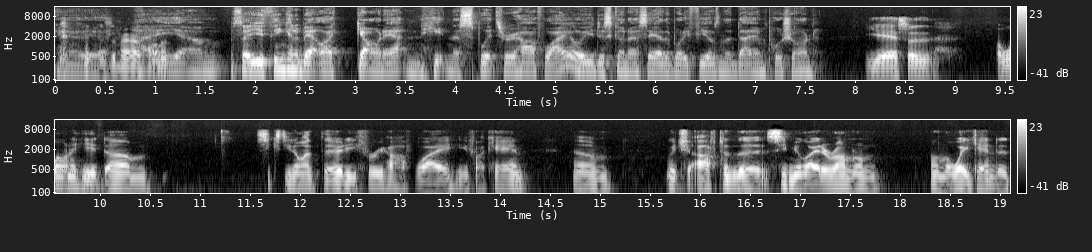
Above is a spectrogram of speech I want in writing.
Yeah, yeah. As a marathoner. Hey, um, so you're thinking about like going out and hitting a split through halfway, or you're just going to see how the body feels in the day and push on? Yeah, so I want to hit um, 69.30 through halfway if I can, um, which after the simulator run on on the weekend, it,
